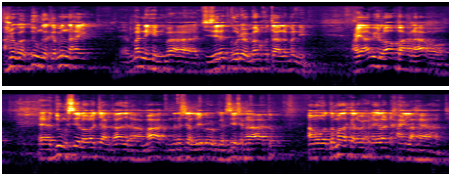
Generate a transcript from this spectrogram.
anigu adduunka ka mid nahay ma jasiirad gooni oo meel ku taalla ma waxyaabihii loo baahnaa oo adduunka sidii loola jaan lahaa ama ahaato international labor organization ha ahaato ama waddamada kale wixii nagala dhexayn lahaa ha ahaato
